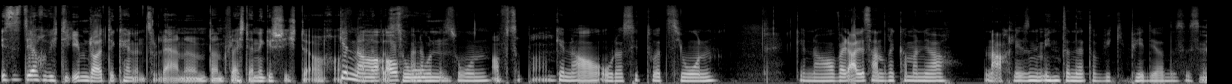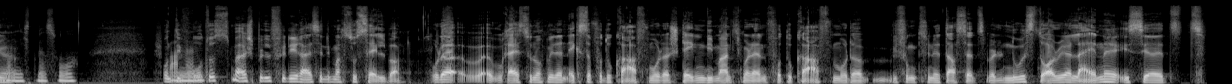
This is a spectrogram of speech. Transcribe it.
ist es dir auch wichtig, eben Leute kennenzulernen und dann vielleicht eine Geschichte auch auf genau, eine Person, auf eine Person aufzubauen. Genau, oder Situation. Genau, weil alles andere kann man ja nachlesen im Internet auf Wikipedia. Das ist ja, ja. nicht mehr so. Spannend. Und die Fotos zum Beispiel für die Reise, die machst du selber? Oder äh, reist du noch mit einem extra Fotografen oder stellen die manchmal einen Fotografen oder wie funktioniert das jetzt? Weil nur Story alleine ist ja jetzt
